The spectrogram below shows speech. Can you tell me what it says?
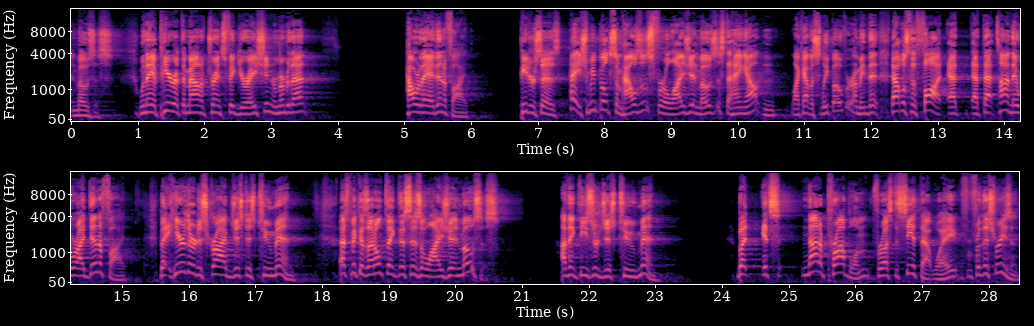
and Moses. When they appear at the Mount of Transfiguration, remember that? How are they identified? Peter says, Hey, should we build some houses for Elijah and Moses to hang out and like have a sleepover? I mean, that, that was the thought at, at that time. They were identified. But here they're described just as two men. That's because I don't think this is Elijah and Moses. I think these are just two men. But it's not a problem for us to see it that way for, for this reason.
